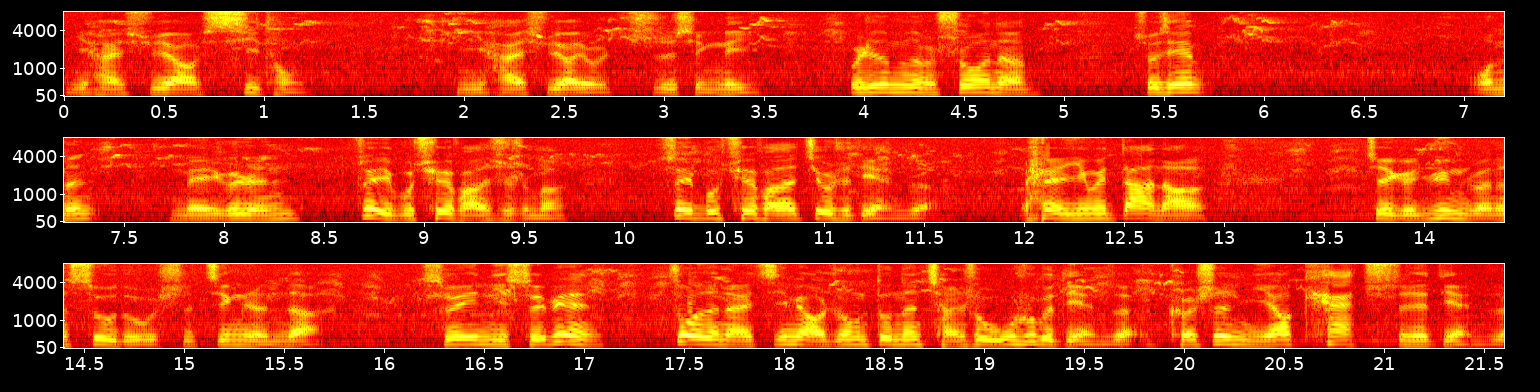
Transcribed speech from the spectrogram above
你还需要系统，你还需要有执行力。为什么这么说呢？首先，我们每个人最不缺乏的是什么？最不缺乏的就是点子，因为大脑。这个运转的速度是惊人的，所以你随便坐在那几秒钟都能产出无数个点子。可是你要 catch 这些点子，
